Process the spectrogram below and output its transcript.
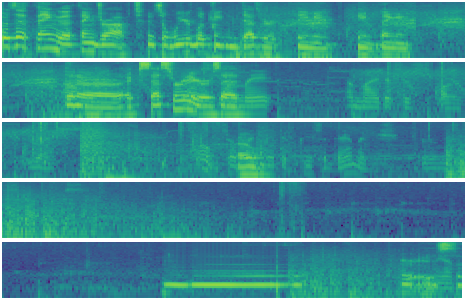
What was that thing that thing dropped? It was a weird looking desert themey theme thingy. Is that a accessory or is that a, Mi- a Midas's spark? Yes. Oh, so if Oh. I take a piece of damage, it releases sparks. There is. Uh...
